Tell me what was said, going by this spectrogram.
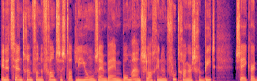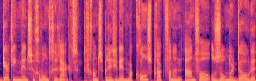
In het centrum van de Franse stad Lyon zijn bij een bomaanslag in een voetgangersgebied zeker 13 mensen gewond geraakt. De Franse president Macron sprak van een aanval zonder doden.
